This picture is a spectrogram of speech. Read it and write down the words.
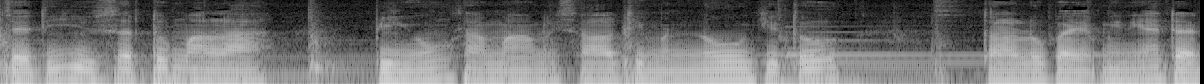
jadi user tuh malah bingung sama misal di menu gitu terlalu banyak mininya dan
